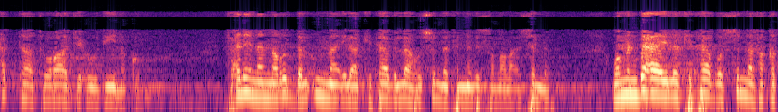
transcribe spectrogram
حتى تراجعوا دينكم. فعلينا أن نرد الأمة إلى كتاب الله وسنة النبي صلى الله عليه وسلم. ومن دعا إلى الكتاب والسنة فقد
